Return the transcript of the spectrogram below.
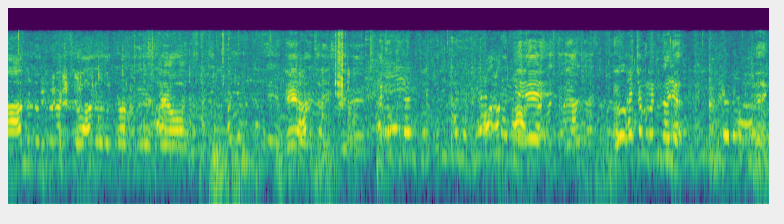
자 안으로 좀 들어가십시오. 안으로 좀 들어가서 해주세요. 사진 촬영 네, 안으로 좀 해주세요. 네. 아 좀 기다리세요. 사진 촬영 해야 된다고. 아, 예. 사진 촬영 아, 조금만 좀 날려. 네.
